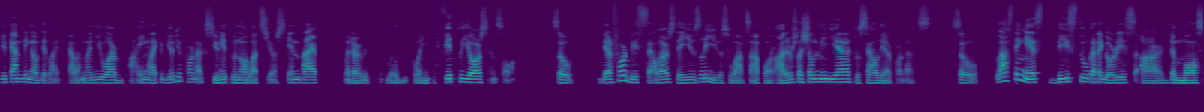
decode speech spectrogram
You can think of it like, Ellen, when you are buying like beauty products, you need to know what's your skin type, whether it will be going to fit to yours and so on. So therefore, these sellers, they usually use WhatsApp or other social media to sell their products. So last thing is these two categories are the most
